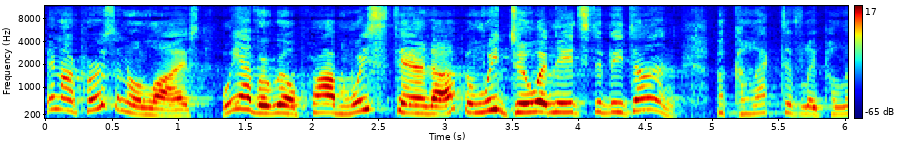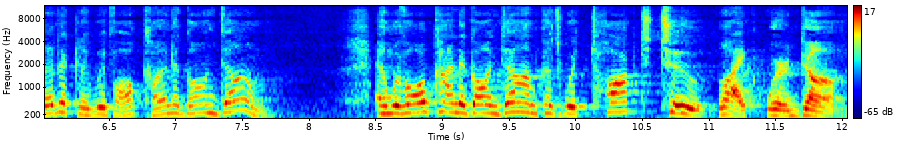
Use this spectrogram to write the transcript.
In our personal lives, we have a real problem. We stand up and we do what needs to be done. But collectively, politically, we've all kind of gone dumb. And we've all kind of gone dumb because we're talked to like we're dumb.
